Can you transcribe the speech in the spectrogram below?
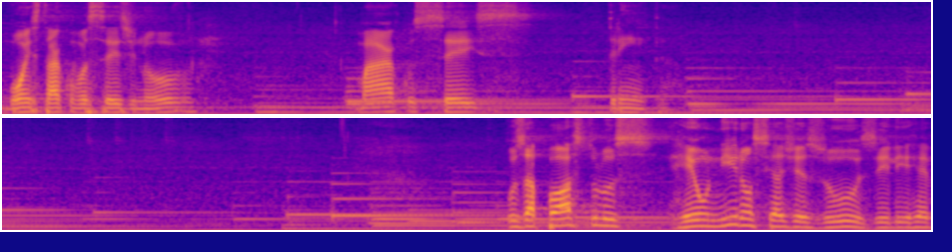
Bom estar com vocês de novo. Marcos 6, 30. Os apóstolos reuniram-se a Jesus e lhe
